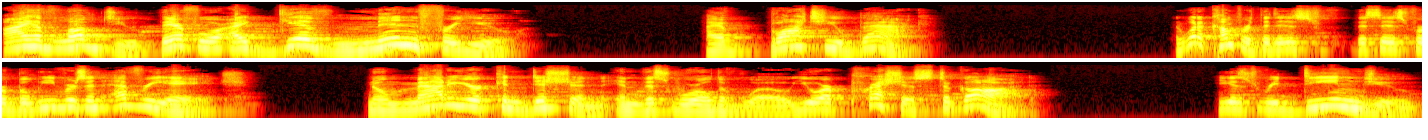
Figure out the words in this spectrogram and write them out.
I have loved you. Therefore, I give men for you. I have bought you back. And what a comfort that is, this is for believers in every age. No matter your condition in this world of woe, you are precious to God. He has redeemed you,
